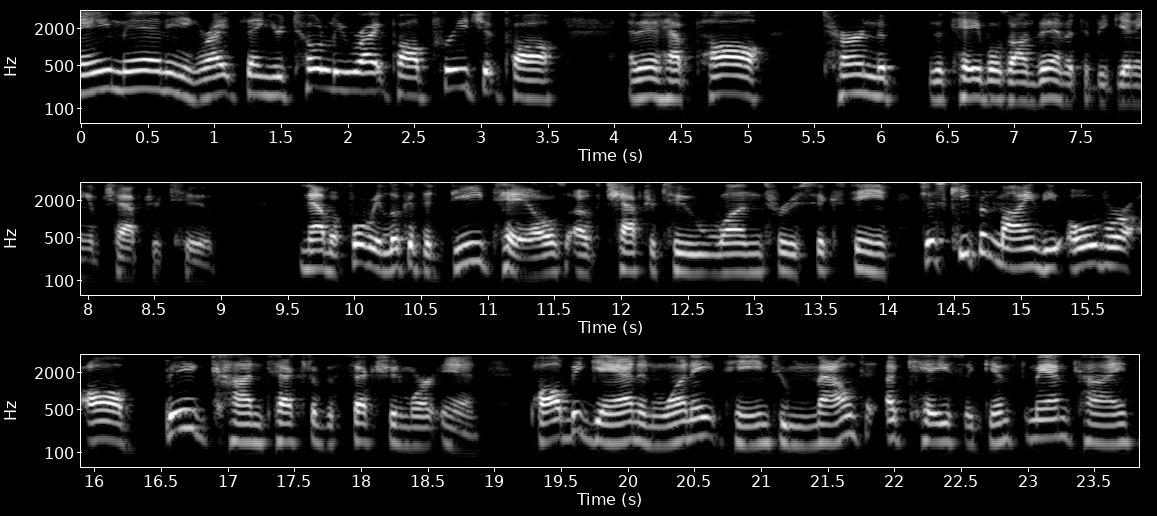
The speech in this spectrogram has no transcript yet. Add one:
amening, right? Saying, You're totally right, Paul, preach it, Paul. And then have Paul turn the the tables on them at the beginning of chapter 2. Now, before we look at the details of chapter 2, 1 through 16, just keep in mind the overall big context of the section we're in. Paul began in 118 to mount a case against mankind,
